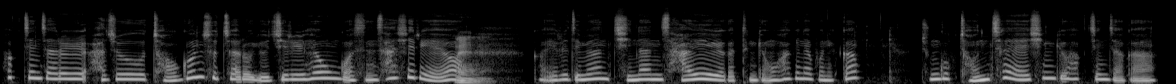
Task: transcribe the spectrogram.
확진자를 아주 적은 숫자로 유지를 해온 것은 사실이에요. 네. 그러니까 예를 들면 지난 4일 같은 경우 확인해 보니까 중국 전체의 신규 확진자가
